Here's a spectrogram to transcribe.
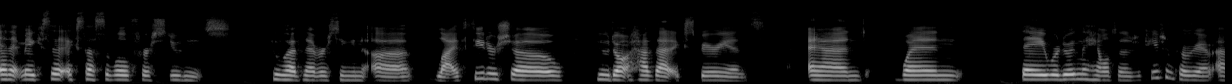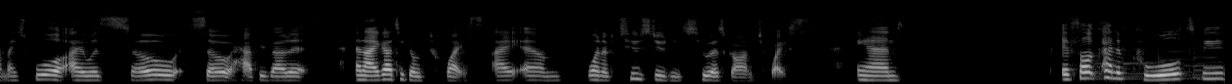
and it makes it accessible for students who have never seen a live theater show who don't have that experience and when they were doing the Hamilton Education Program at my school, I was so, so happy about it. And I got to go twice. I am one of two students who has gone twice. And it felt kind of cool to be,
